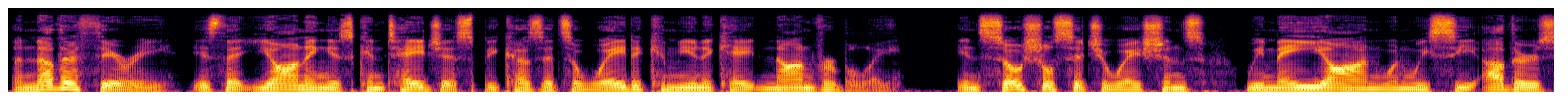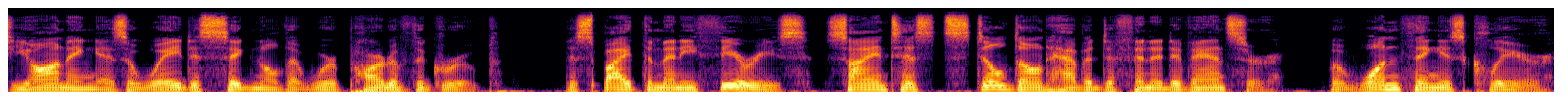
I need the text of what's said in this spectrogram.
Another theory is that yawning is contagious because it's a way to communicate nonverbally. In social situations, we may yawn when we see others yawning as a way to signal that we're part of the group. Despite the many theories, scientists still don't have a definitive answer. But one thing is clear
